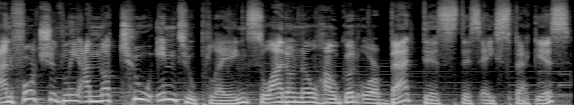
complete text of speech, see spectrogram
Unfortunately, I'm not too into playing, so I don't know how good or bad this, this Ace spec is.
